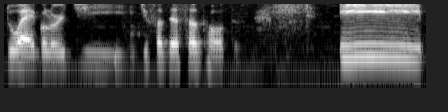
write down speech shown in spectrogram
do Egolor de, de fazer essas rotas. E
